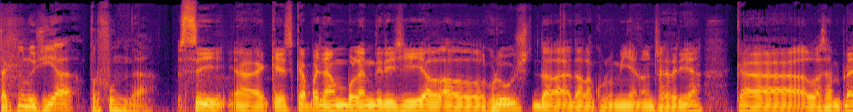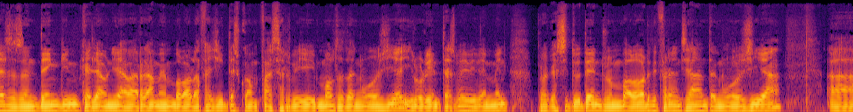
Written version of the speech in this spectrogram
Tecnologia profunda. Sí, eh, que és cap allà on volem dirigir el, el gruix de, de l'economia. No? Ens agradaria que les empreses entenguin que allà on hi ha realment valor afegit és quan fa servir molta tecnologia i l'orientes bé, evidentment, però que si tu tens un valor diferencial en tecnologia, eh,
